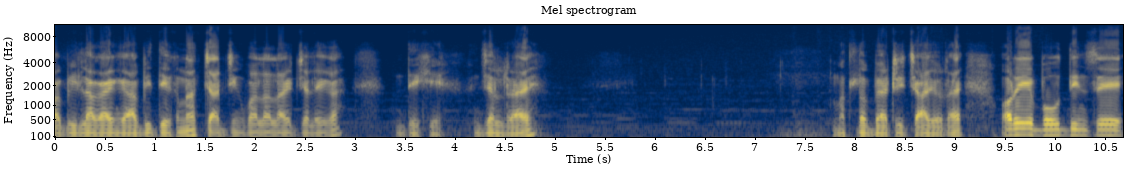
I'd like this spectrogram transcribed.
अभी लगाएँगे। अभी देखना, चार्जिंग वाला लाइट जलेगा। देखिए, जल रहा है। मतलब बैटरी चार्ज हो रहा है। और ये बहुत दिन से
